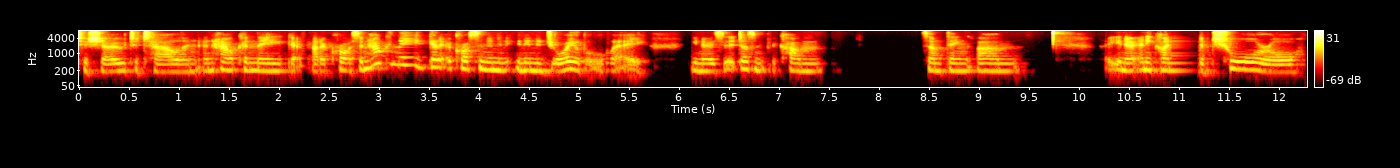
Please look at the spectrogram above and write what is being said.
to show, to tell, and, and how can they get that across? And how can they get it across in an, in an enjoyable way, you know, so it doesn't become something, um, you know, any kind of chore or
